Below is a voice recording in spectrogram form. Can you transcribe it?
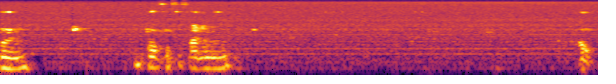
Then page 67 in eight.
